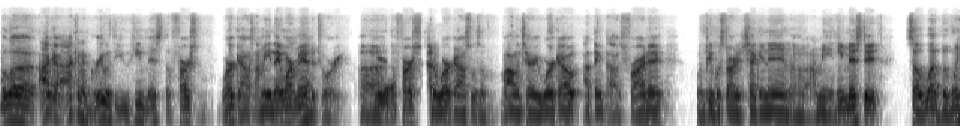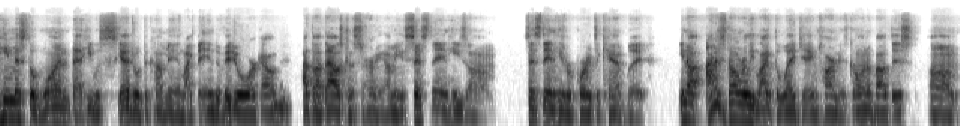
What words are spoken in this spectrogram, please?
Well, uh, I got I can agree with you. He missed the first workouts. I mean, they weren't mandatory. Uh, Yeah. the first set of workouts was a voluntary workout. I think that was Friday when people started checking in. Uh, I mean, he missed it. So what? But when he missed the one that he was scheduled to come in, like the individual workout, Mhm. I thought that was concerning. I mean, since then he's um since then he's reported to camp, but you know, I just don't really like the way James Harden is going about this. Um,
